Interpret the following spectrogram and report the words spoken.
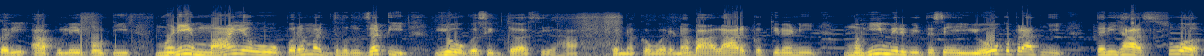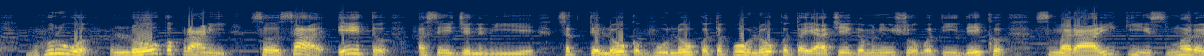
करी आपुले पोटी. म्हणे माय ओ परम धुर्जटी योग सिद्ध असे हा. कनकवर्ण बालार्क किरणी मही मिरवितसे योग प्राज्ञी. तरी ह्या स्व भूर्व लोक प्राणी सहसा येत असे जननीये सत्य लोक भूलोक तपोलोक तयाचे गमनी शोभती देख स्मरारी की स्मर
